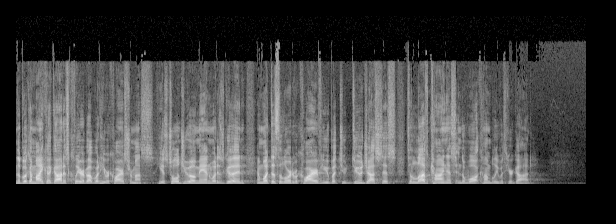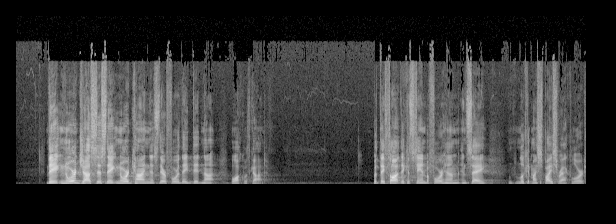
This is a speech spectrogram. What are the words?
In the book of Micah, God is clear about what he requires from us. He has told you, O man, what is good, and what does the Lord require of you but to do justice, to love kindness, and to walk humbly with your God. They ignored justice, they ignored kindness, therefore they did not walk with God. But they thought they could stand before him and say, Look at my spice rack, Lord.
